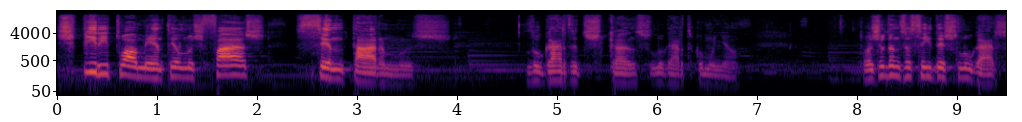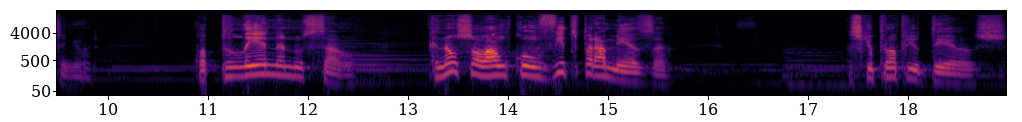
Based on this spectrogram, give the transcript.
espiritualmente Ele nos faz sentarmos lugar de descanso, lugar de comunhão. Então ajuda-nos a sair deste lugar, Senhor, com a plena noção que não só há um convite para a mesa, mas que o próprio Deus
